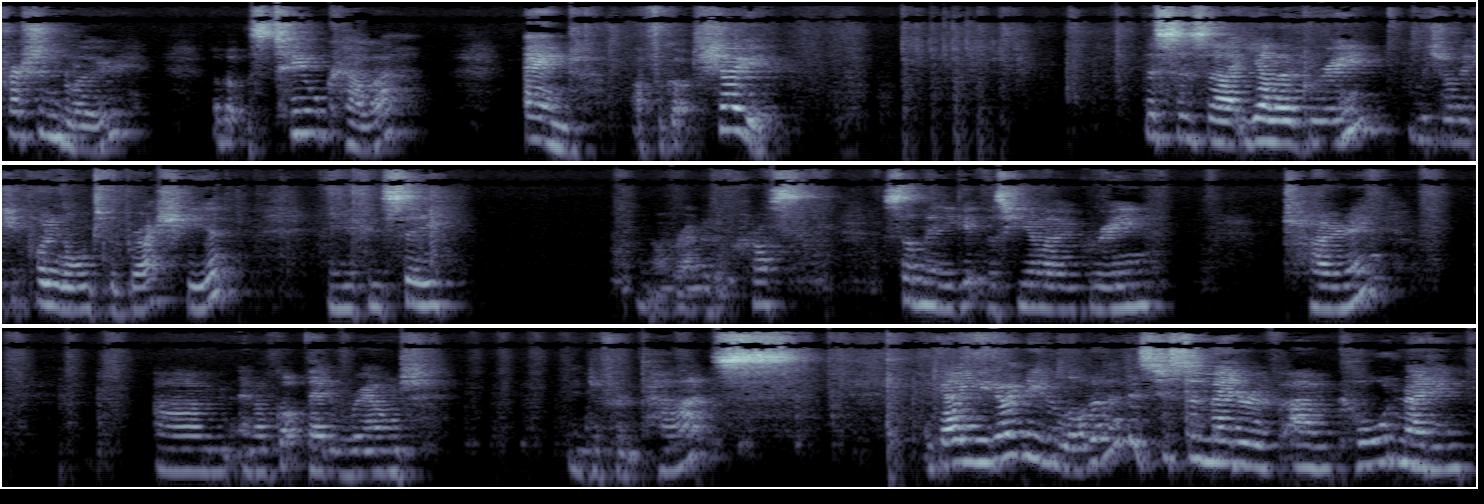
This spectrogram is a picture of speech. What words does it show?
Prussian blue, I've got this teal colour, and I forgot to show you. This is uh, yellow green, which I'm actually putting onto the brush here. And you can see, I'll run it across, suddenly you get this yellow-green toning. Um, and I've got that around in different parts. Again, you don't need a lot of it. It's just a matter of um, coordinating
